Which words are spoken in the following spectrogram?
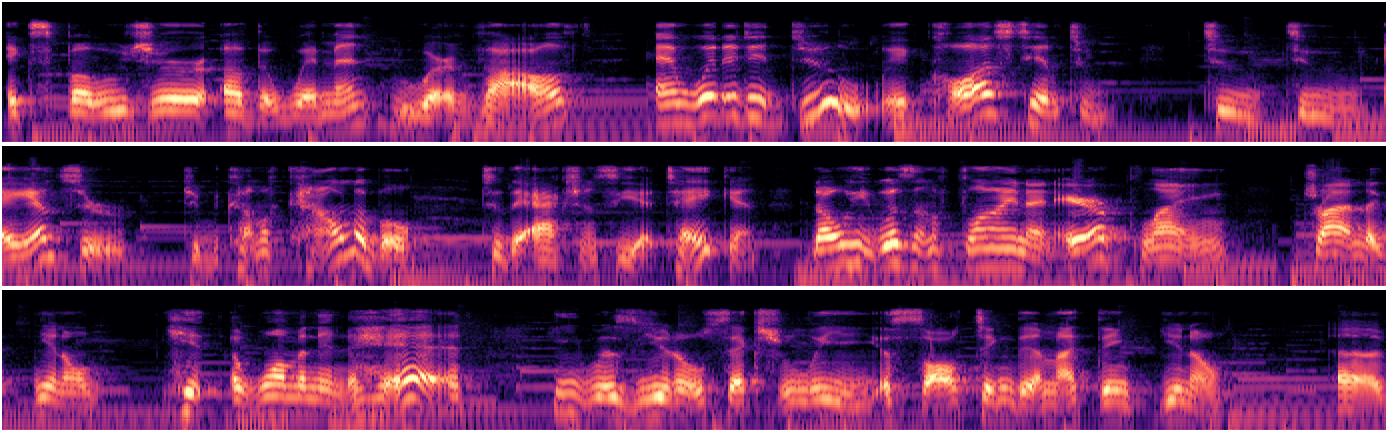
exposure of the women who were involved. And what did it do? It caused him to to to answer, to become accountable to the actions he had taken. No, he wasn't flying an airplane trying to, you know, hit a woman in the head. He was, you know, sexually assaulting them. I think, you know, uh,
